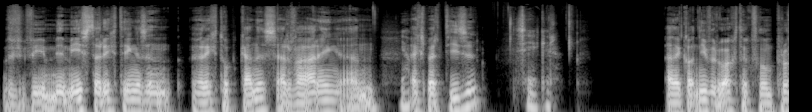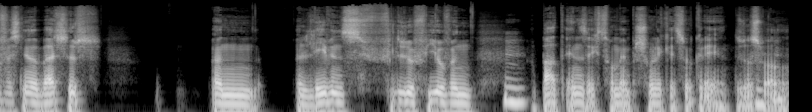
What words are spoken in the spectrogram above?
de de meeste richtingen zijn gericht op kennis, ervaring en Ja. expertise. Zeker. En ik had niet verwacht dat ik van een professionele bachelor een, een levensfilosofie of een Hm. bepaald inzicht van mijn persoonlijkheid zou krijgen. Dus dat is wel, Mhm.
